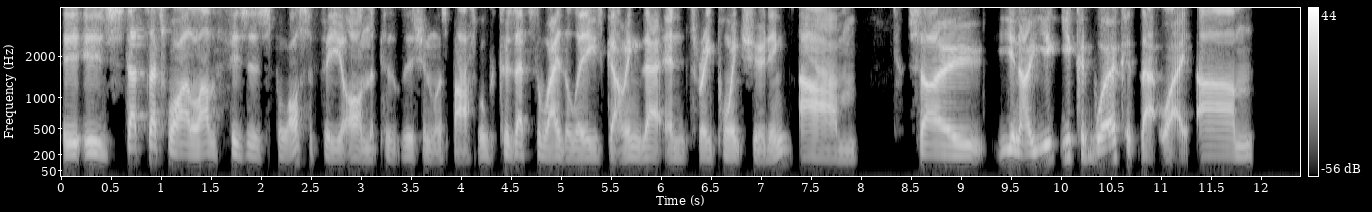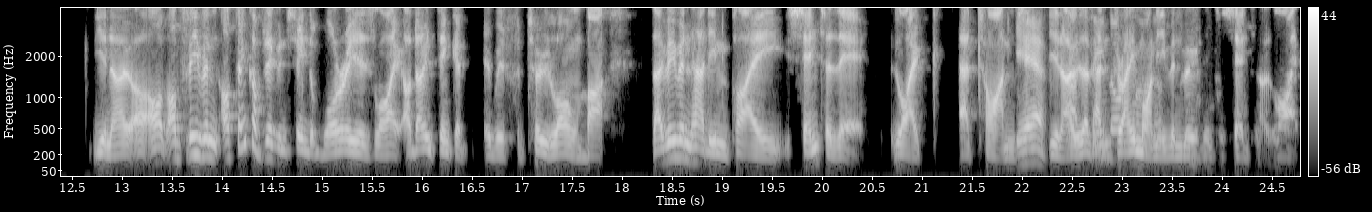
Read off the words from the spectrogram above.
is that's that's why I love Fizz's philosophy on the positionless basketball because that's the way the league's going. That and three point shooting. Um, So you know, you, you could work it that way. Um, you know, I, I've even I think I've even seen the Warriors like I don't think it, it was for too long, but they've even had him play center there, like at times. Yeah, you know, I've they've had Draymond even move into center, like.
